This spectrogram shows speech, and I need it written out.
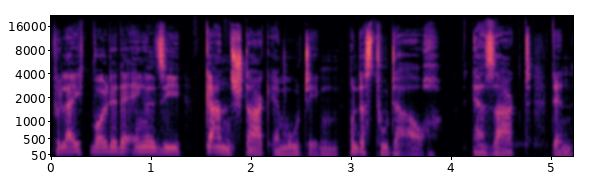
vielleicht wollte der Engel sie ganz stark ermutigen und das tut er auch. Er sagt, denn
